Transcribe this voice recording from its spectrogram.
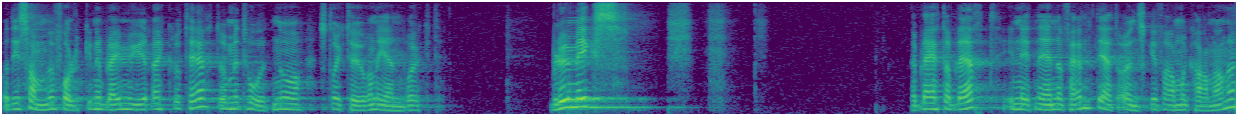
Og De samme folkene ble mye rekruttert, og metoden og strukturen er gjenbrukt. Blue Mix det ble etablert i 1951 etter ønske fra amerikanerne.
